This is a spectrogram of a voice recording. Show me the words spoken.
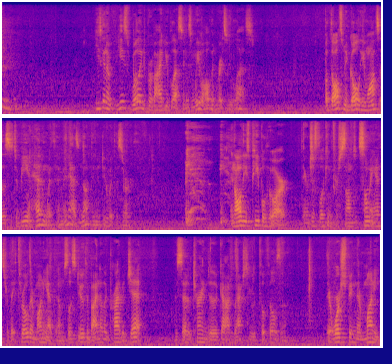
he's gonna he's willing to provide you blessings, and we've all been richly blessed. But the ultimate goal he wants us is to be in heaven with him. It has nothing to do with this earth. and all these people who are they're just looking for some some answer. They throw their money at them. So this dude can buy another private jet instead of turning to the God who actually fulfills them. They're worshiping their money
